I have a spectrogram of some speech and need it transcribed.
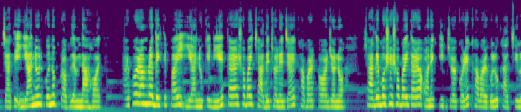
যাতে ইয়ানুর কোনো প্রবলেম না হয়। তারপর আমরা দেখতে পাই ইয়ানুকে নিয়ে তারা সবাই ছাদে চলে যায় খাবার খাওয়ার জন্য। ছাদে বসে সবাই তারা অনেক এনজয় করে খাবারগুলো খাচ্ছিল।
